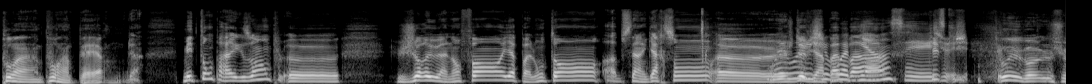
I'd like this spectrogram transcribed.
pour un, pour un père, bien, mettons par exemple, euh, j'aurais eu un enfant il y a pas longtemps, hop, c'est un garçon, euh, oui, je oui, deviens je papa. vois bien. c'est- Qu'est-ce je- qui- je- Oui, je, Je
